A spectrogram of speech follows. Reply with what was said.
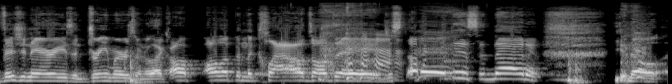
visionaries and dreamers and are like all, all up in the clouds all day, just oh this and that. And you know,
